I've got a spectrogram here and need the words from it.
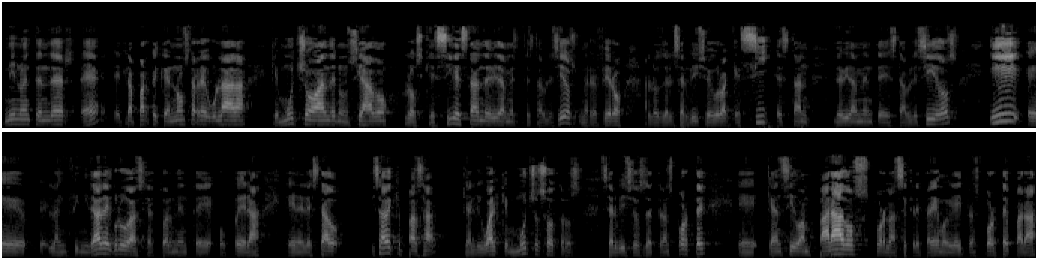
mi no entender, ¿eh? es la parte que no está regulada, que mucho han denunciado los que sí están debidamente establecidos, me refiero a los del servicio de grúa que sí están debidamente establecidos, y eh, la infinidad de grúas que actualmente opera en el Estado. ¿Y sabe qué pasa? que al igual que muchos otros servicios de transporte, eh, que han sido amparados por la Secretaría de Movilidad y Transporte para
